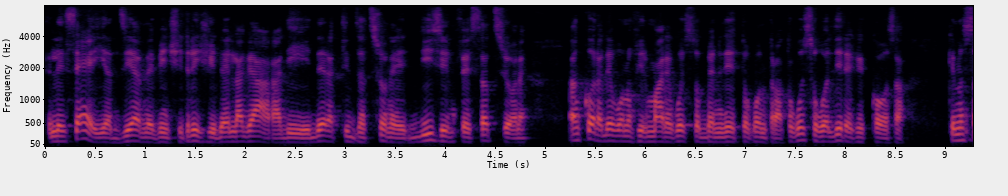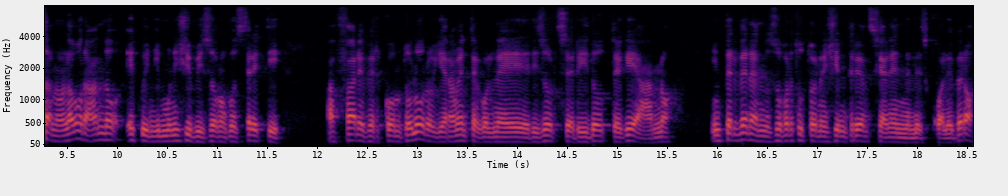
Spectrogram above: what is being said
le sei aziende vincitrici della gara di derattizzazione e disinfestazione ancora devono firmare questo benedetto contratto. Questo vuol dire che cosa? Che non stanno lavorando e quindi i municipi sono costretti a fare per conto loro, chiaramente con le risorse ridotte che hanno, intervenendo soprattutto nei centri anziani e nelle scuole. Però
